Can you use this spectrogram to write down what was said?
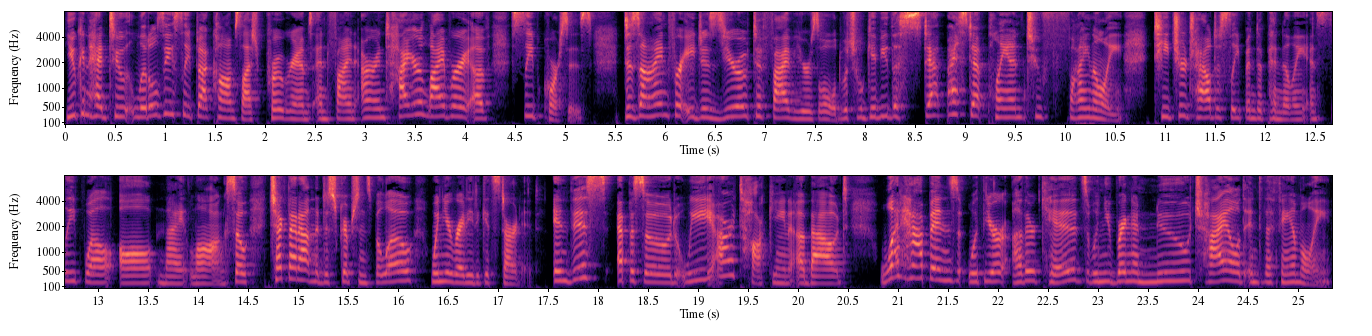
You can head to littlezsleep.com slash programs and find our entire library of sleep courses designed for ages zero to five years old, which will give you the step-by-step plan to finally teach your child to sleep independently and sleep well all night long. So check that out in the descriptions below when you're ready to get started. In this episode, we are talking about what happens with your other kids when you bring a new child into the family.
